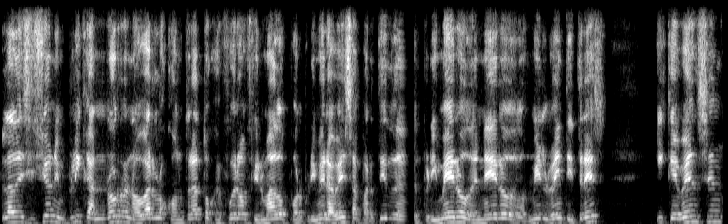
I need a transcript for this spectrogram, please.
la decisión implica no renovar los contratos que fueron firmados por primera vez a partir del primero de enero de 2023 y que vencen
